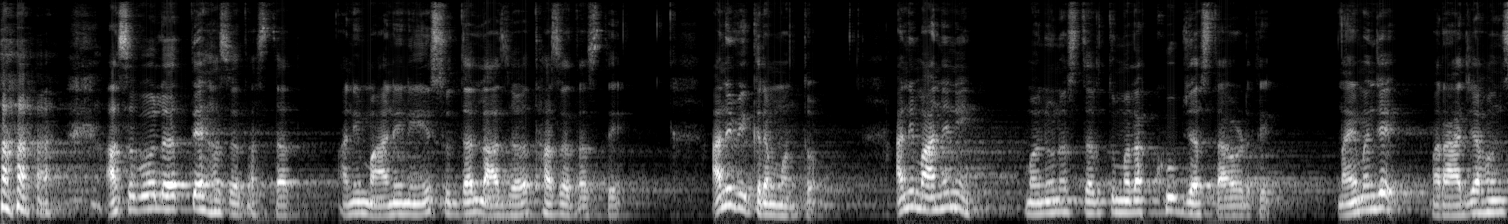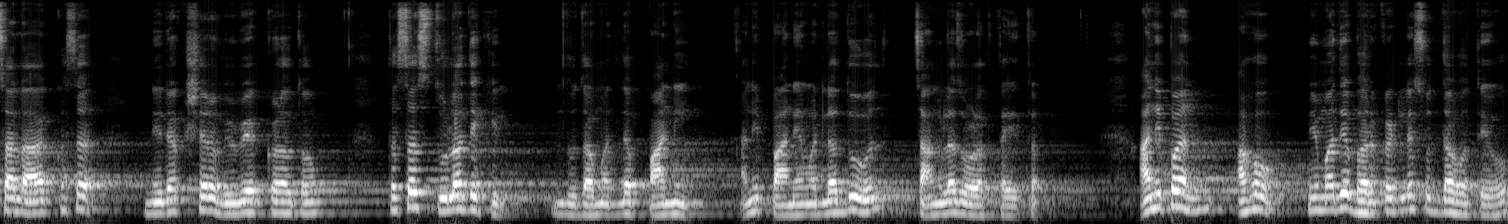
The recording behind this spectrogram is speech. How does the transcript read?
असं बोलत ते हसत असतात. आणि मानिनी सुद्धा लाजत हसत असते. आणि विक्रम म्हणतो आणि मानिनी म्हणूनच तर तुम्हाला खूप जास्त आवडते. नाही म्हणजे राजा हंसाला कसं निरक्षर विवेक कळतो? तसंच तुला देखील. दुधामधलं पाणी आणि पाण्यामधलं दूध चांगलंच ओळखता येतं. आणि पण अहो मी मध्ये भरकटले सुद्धा होते हो.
